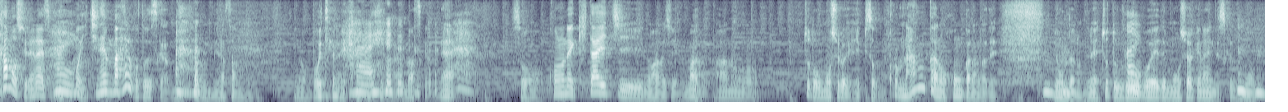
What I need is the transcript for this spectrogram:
かもしれないですよね。はいもう1年前のことですからもう多分皆さんもそんな覚えてないかなっていうのがありますけどね。そう。このね期待値の話、まあ、あのちょっと面白いエピソード。これなんかの本かなんかで読んだのでね、ちょっとうろ覚えで申し訳ないんですけども、うんうん。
